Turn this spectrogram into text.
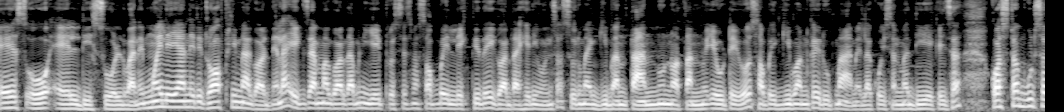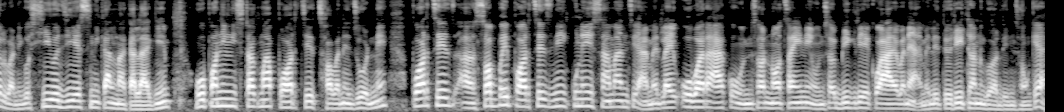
एसओएलडी सोल्ड भने। मैले यहाँनिर रफलीमा गरिदिएँ। एक्जाममा गर्दा पनि यही प्रोसेसमा सबै लेखिँदै गर्दाखेरि हुन्छ। सुरुमा गिभन तान्नु नतान्नु एउटै हो। सबै गिभनकै रूपमा हामीलाई क्वेसनमा दिएकै छ। कस्ट अफ गुड्स भनेको सिओजिएस निकाल्नका लागि ओपनिङ स्टकमा पर्चेज छ भने जोड्ने। पर्चेज सबै पर्चेज नि कुनै सामान चाहिँ हामीलाई ओभर आएको हुन्छ नचाहिने हुन्छ बिग्रिएको आयो भने हामीले त्यो रिटर्न गरिदिन्छौँ क्या।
